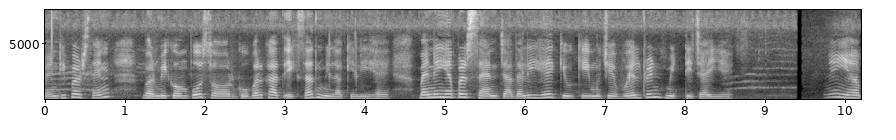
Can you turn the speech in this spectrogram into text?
20 परसेंट वर्मी कंपोस्ट और गोबर खाद एक साथ मिला के ली है। मैंने यहाँ पर सैंड ज़्यादा ली है क्योंकि मुझे वेल ड्रेंड मिट्टी चाहिए। मैंने यहाँ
